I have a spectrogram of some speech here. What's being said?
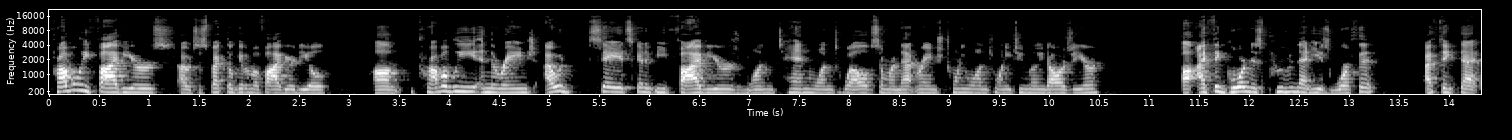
probably five years. I would suspect they'll give him a five year deal. Um, probably in the range, I would say it's going to be five years, 110, 112, somewhere in that range, 21, 22 million dollars a year. Uh, I think Gordon has proven that he is worth it. I think that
